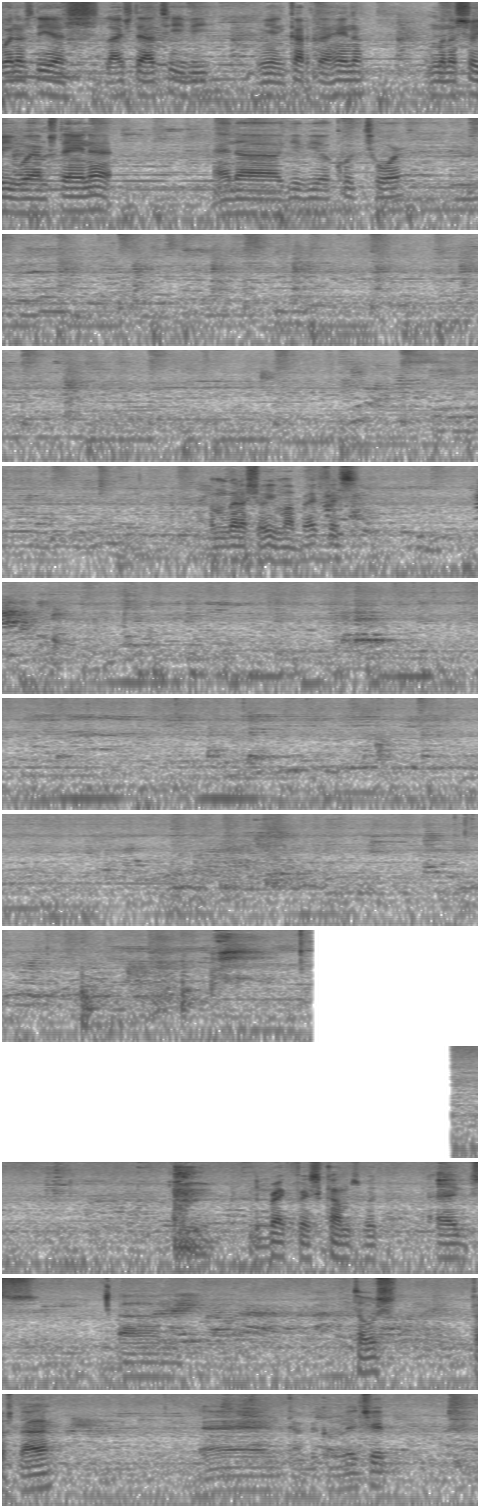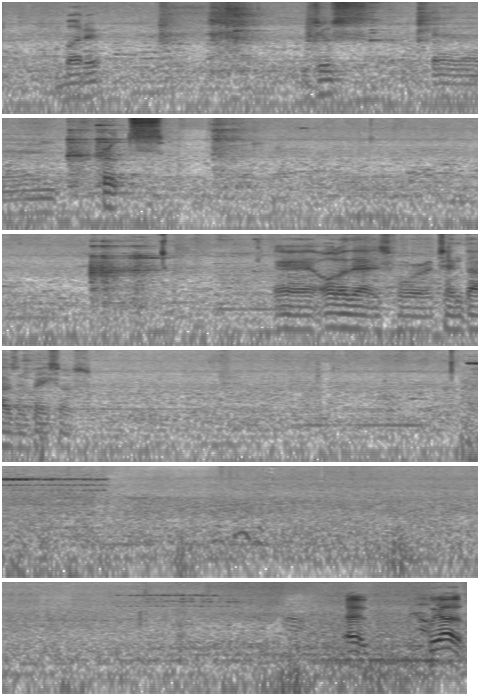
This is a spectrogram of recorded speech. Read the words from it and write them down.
Buenos dias, Lifestyle TV. We in Cartagena. I'm gonna show you where I'm staying at and uh, give you a quick tour. I'm gonna show you my breakfast. Breakfast comes with eggs, um, toast, tostada, and café con leche, butter, juice, and fruits. And all of that is for 10,000 pesos. Eh, cuidado.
